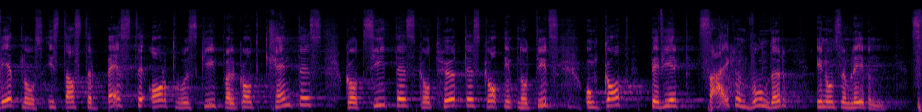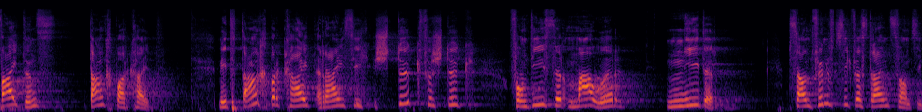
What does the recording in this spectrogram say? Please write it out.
wertlos, ist das der beste Ort, wo es gibt, weil Gott kennt es, Gott sieht es, Gott hört es, Gott nimmt Notiz und Gott bewirkt Zeichen und Wunder in unserem Leben. Zweitens, Dankbarkeit. Mit Dankbarkeit reise ich Stück für Stück von dieser Mauer nieder. Psalm 50, Vers 23.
